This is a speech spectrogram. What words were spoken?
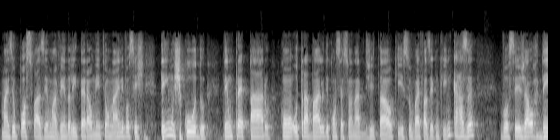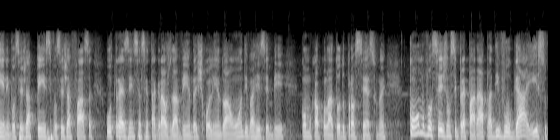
mas eu posso fazer uma venda literalmente online e vocês têm um escudo, têm um preparo com o trabalho de concessionário digital, que isso vai fazer com que em casa você já ordene, você já pense, você já faça o 360 graus da venda, escolhendo aonde vai receber, como calcular todo o processo, né? Como vocês vão se preparar para divulgar isso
